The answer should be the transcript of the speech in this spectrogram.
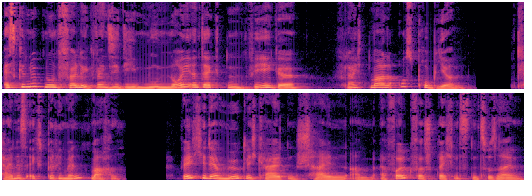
Es genügt nun völlig, wenn Sie die nun neu entdeckten Wege vielleicht mal ausprobieren, ein kleines Experiment machen. Welche der Möglichkeiten scheinen am erfolgversprechendsten zu sein?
